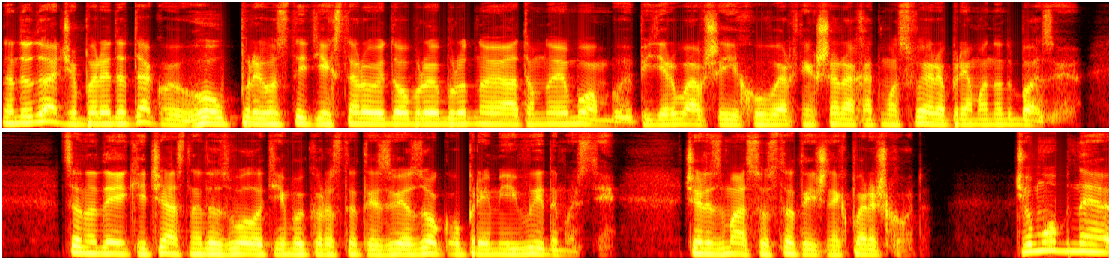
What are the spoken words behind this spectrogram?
На додачу перед атакою Гоуп пригостить їх старою доброю брудною атомною бомбою, підірвавши їх у верхніх шарах атмосфери прямо над базою. Це на деякий час не дозволить їм використати зв'язок у прямій видимості через масу статичних перешкод. Чому б не,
